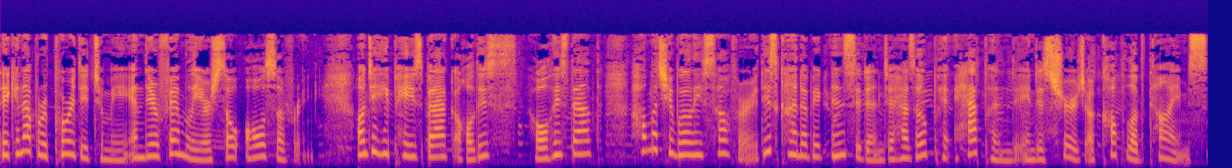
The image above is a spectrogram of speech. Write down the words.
They cannot report it to me and their family are so all suffering. Until he pays back all this, all his debt, how much will he suffer? This kind of incident has happened in this church a couple of times.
